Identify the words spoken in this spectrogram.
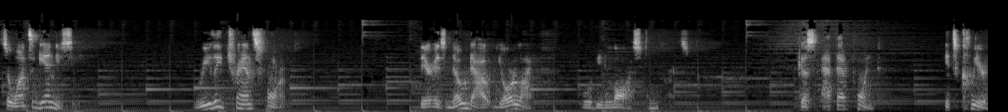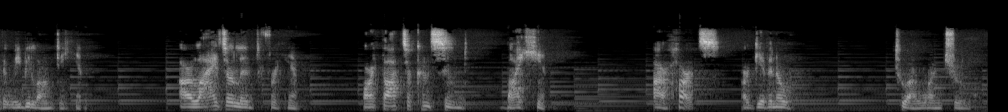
So once again, you see, really transformed, there is no doubt your life will be lost in Christ. Because at that point, it's clear that we belong to Him. Our lives are lived for Him. Our thoughts are consumed by Him. Our hearts are given over to our one true love.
